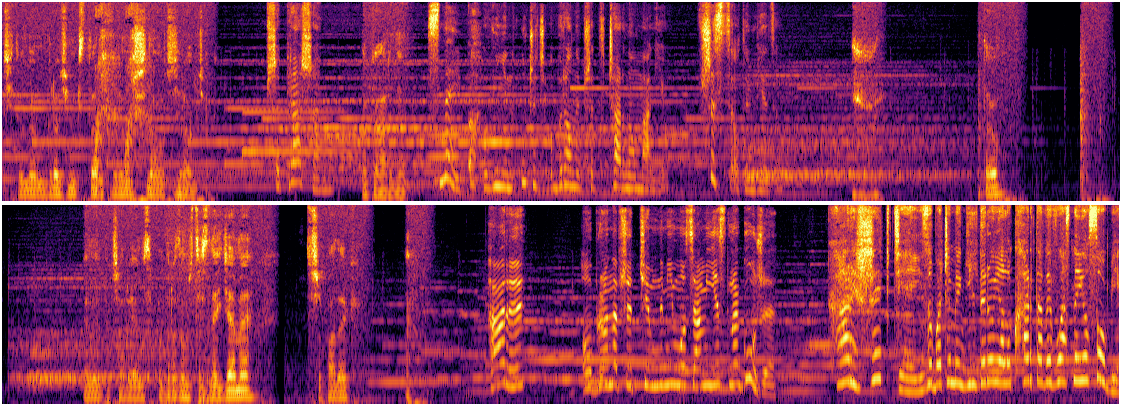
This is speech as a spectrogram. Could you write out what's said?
Ci to będą grozi mikstory, które musisz się nauczyć robić. Przepraszam. Ogarniam. Snape powinien uczyć obrony przed czarną magią. Wszyscy o tym wiedzą. To. Wiemy, poczarujemy sobie po drodze, że coś znajdziemy. Przypadek. Harry! Obrona przed ciemnymi mocami jest na górze. Harry, szybciej! Zobaczymy Gilderoya Lockharta we własnej osobie.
